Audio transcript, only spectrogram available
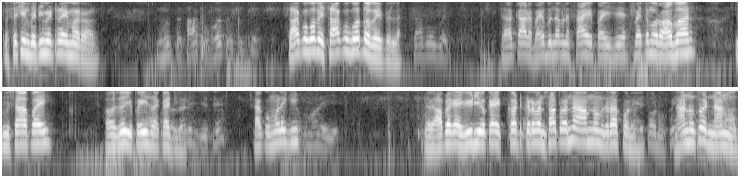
તો સચિનભાઈ તમે ટ્રાય મારો હાલ. હું તો સાકુ ગોતો. સાકુ ગો ભાઈ સાકુ ગોતો ભાઈ પેલા કાકા ભાઈ બંધ આપણે સહાય પાઈ છે. ભાઈ તમારો આભાર. તમે સા પાઈ હવે જોઈએ પૈસા કાઢી સાકું સાકુ મળી ગઈ? મળી ગઈ. હવે આપણે કાંઈ વીડિયો કાંઈ કટ કરવાનું થતો હોય ને આમ નામ જ રાખવાનું. નાનું તોડ નાનું.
